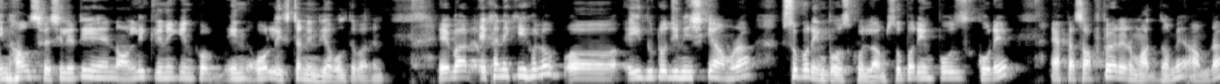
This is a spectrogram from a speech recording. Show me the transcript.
in house facility and only clinic in in all eastern India বলতে পারেন। এবার এখানে কি হলো? এই দুটো জিনিসকে আমরা সুপার ইম্পোজ করলাম। সুপার ইম্পোজ করে একটা সফটওয়্যারের মাধ্যমে আমরা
